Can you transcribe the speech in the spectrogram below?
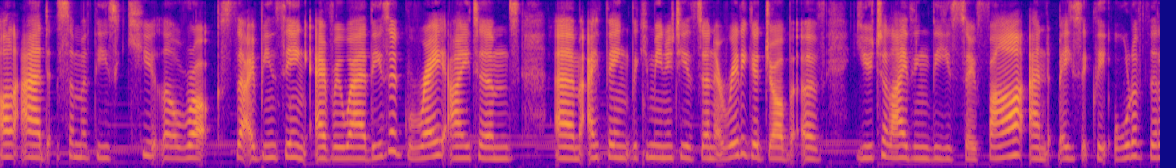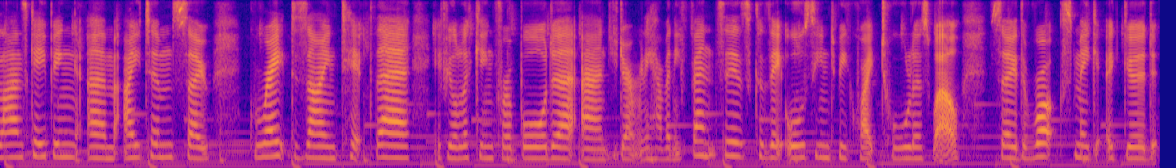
I'll add some of these cute little rocks that I've been seeing everywhere. These are great items. Um, I think the community has done a really good job of utilizing these so far and basically all of the landscaping um, items. So great design tip there if you're looking for a border and you don't really have any fences because they all seem to be quite tall as well. So the rocks make a good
